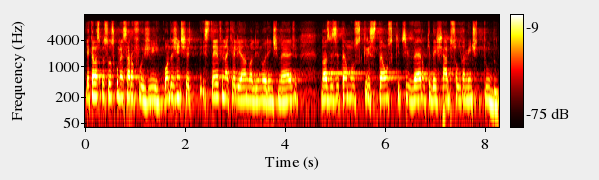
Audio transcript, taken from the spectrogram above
E aquelas pessoas começaram a fugir. Quando a gente esteve naquele ano ali no Oriente Médio, nós visitamos cristãos que tiveram que deixar absolutamente tudo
